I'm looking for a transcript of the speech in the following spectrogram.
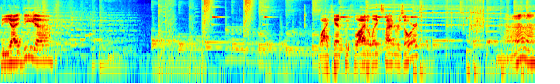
The idea. Why can't we fly to Lakeside Resort? Nah.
